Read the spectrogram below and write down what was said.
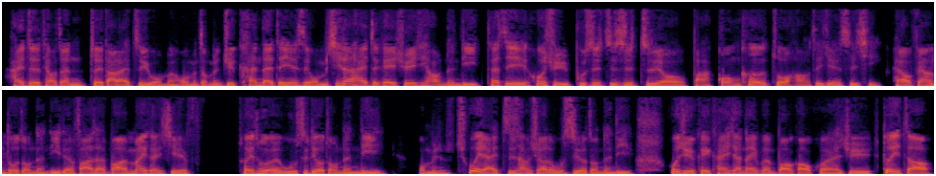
孩子的挑战最大来自于我们，我们怎么去看待这件事？我们其他孩子可以学习好能力，但是也或许不是只是只有把功课做好这件事情，还有非常多种能力的发展，包含麦肯锡推出了五十六种能力。我们未来职场需要的五十六种能力，或许可以看一下那一份报告，回来去对照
